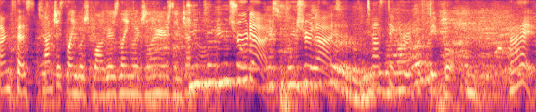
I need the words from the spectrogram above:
Langfest. Not just language bloggers, language learners in general. True that. True that. Fantastic group of people. Right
